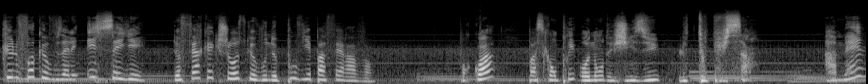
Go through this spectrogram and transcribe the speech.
qu'une fois que vous allez essayer de faire quelque chose que vous ne pouviez pas faire avant. Pourquoi? Parce qu'on prie au nom de Jésus, le Tout-Puissant. Amen.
